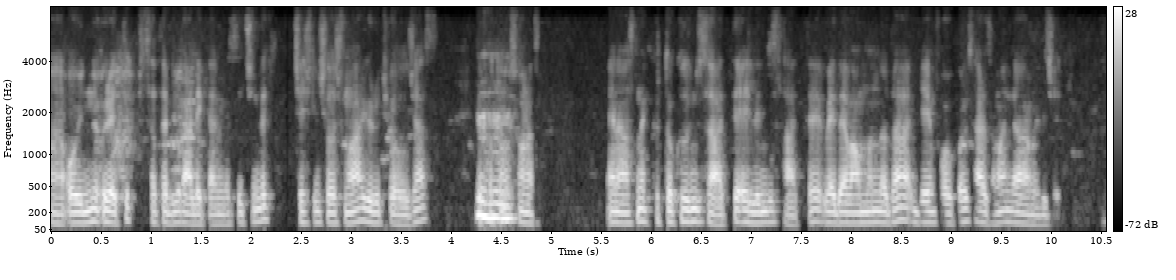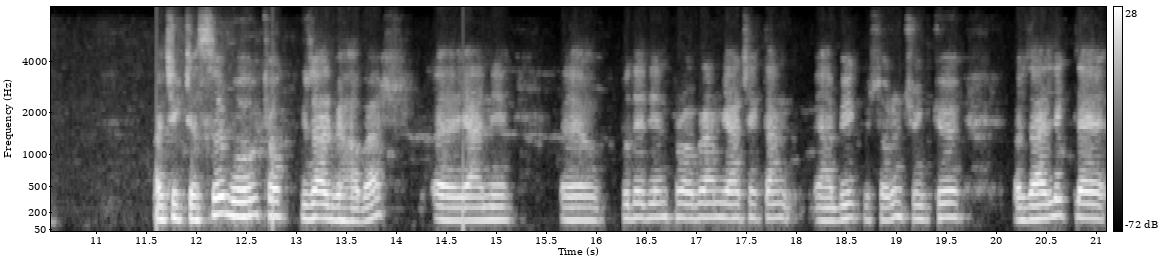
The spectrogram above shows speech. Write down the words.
e, oyununu üretip satabilir hale gelmesi için de çeşitli çalışmalar yürütüyor olacağız. Ondan sonra en aslında 49. saatte, 50. saatte ve devamında da Game for Goals her zaman devam edecek. Açıkçası bu çok güzel bir haber. Ee, yani e, bu dediğin program gerçekten yani büyük bir sorun çünkü özellikle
